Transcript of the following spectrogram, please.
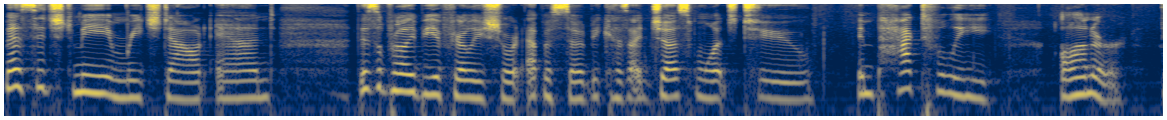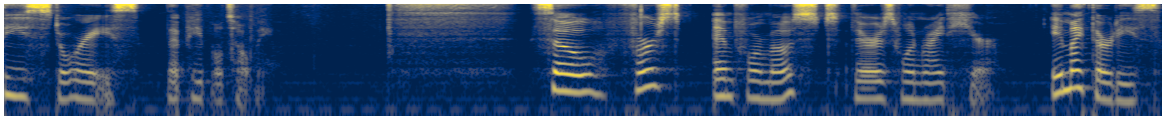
messaged me and reached out. And this will probably be a fairly short episode because I just want to impactfully honor these stories that people told me. So, first and foremost, there's one right here. In my 30s,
